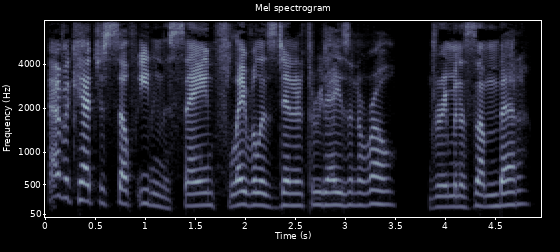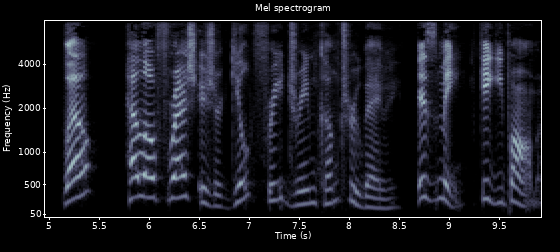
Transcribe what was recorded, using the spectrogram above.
Ever catch yourself eating the same flavorless dinner three days in a row? Dreaming of something better? Well, HelloFresh is your guilt-free dream come true, baby. It's me, Kiki Palmer.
